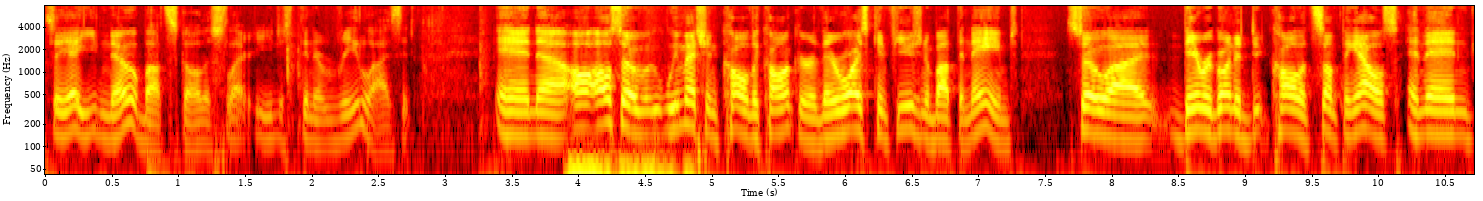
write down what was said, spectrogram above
So yeah, you know about Skull the Slayer. You just didn't realize it. And uh, also, we mentioned Kull the Conqueror. There was confusion about the names, so uh, they were going to do, call it something else. And then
